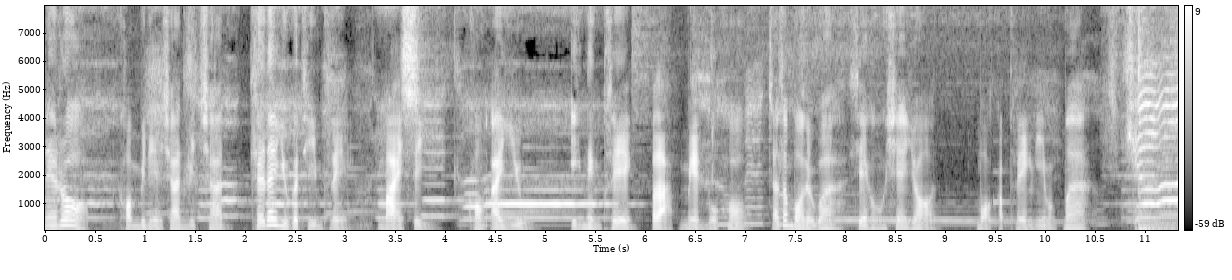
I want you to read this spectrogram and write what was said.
ในรอบ Combination Mission เธอได้อยู่กับทีมเพลง My 4ของ IU อีกหนึ่งเพลงปราบเมนโวคอลและต้องบอกเลยว่าเสียงของเชยอนเหมาะกับเพลงนี้มากๆ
